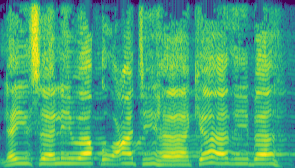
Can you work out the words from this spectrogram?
ليس لوقعتها كاذبة.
